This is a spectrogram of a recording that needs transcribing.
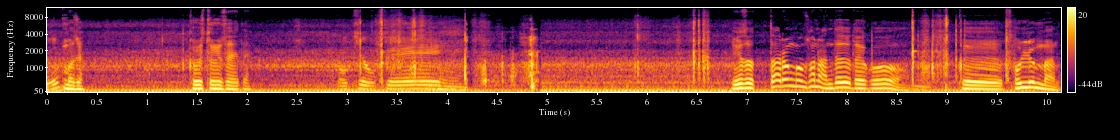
요거? 맞아. 거기서 동영상 해야 돼. 오케이 오케이 음. 여기서 다른 건 손 안 대도 되고 그 볼륨만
